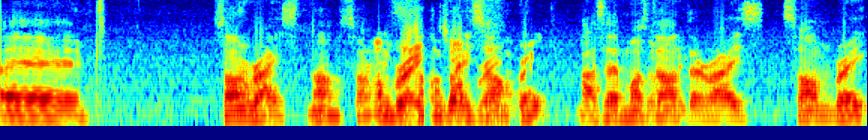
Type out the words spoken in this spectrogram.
eh, Sunrise, ¿no? Sunbreak, Sunbreak, Sunbreak. Sunbreak. Va a ser Monster Sunbreak. Hunter Rise, Sunbreak.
